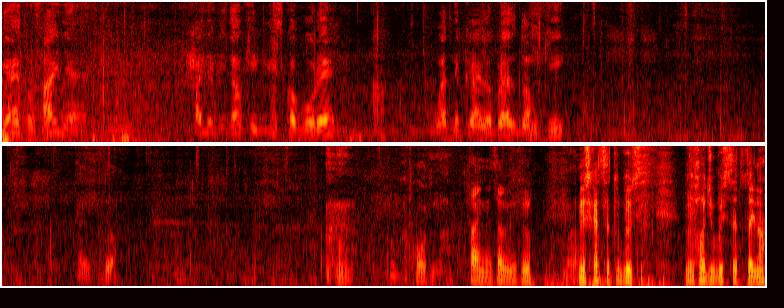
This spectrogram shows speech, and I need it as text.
Nie, tu fajnie. Fajne widoki, blisko góry. Ładny krajobraz, domki. Tak, no. Kurwa, Chłodno. Fajnie, co by tu? No. Mieszkać se tu by, wychodziłbyś se tutaj na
